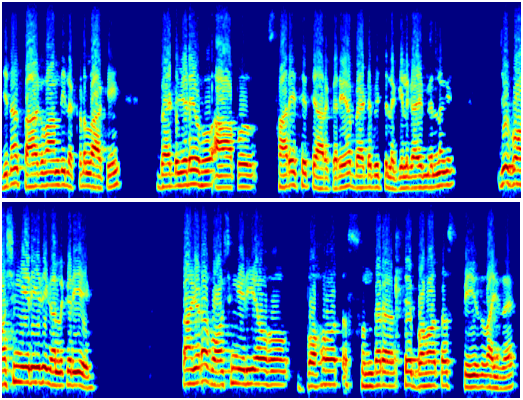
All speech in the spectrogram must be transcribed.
ਜਿੱਦਾਂ ਸਾਗਵਾਨ ਦੀ ਲੱਕੜ ਲਾ ਕੇ ਬੈੱਡ ਜਿਹੜੇ ਉਹ ਆਪ ਸਾਰੇ ਇੱਥੇ ਤਿਆਰ ਕਰੇ ਆ। ਬੈੱਡ ਵਿੱਚ ਲੱਗੇ ਲਗਾਏ ਮਿਲਣਗੇ। ਜੇ ਵਾਸ਼ਿੰਗ ਏਰੀਆ ਦੀ ਗੱਲ ਕਰੀਏ ਤਾਂ ਜਿਹੜਾ ਵਾਸ਼ਿੰਗ ਏਰੀਆ ਉਹ ਬਹੁਤ ਸੁੰਦਰ ਤੇ ਬਹੁਤ ਸਪੇਸ ਵਾਈਜ਼ ਹੈ।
